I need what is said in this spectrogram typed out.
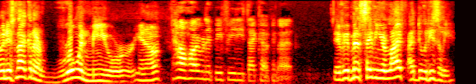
I mean, it's not going to ruin me or, you know. How hard would it be for you to eat that coconut? If it meant saving your life, I'd do it easily.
